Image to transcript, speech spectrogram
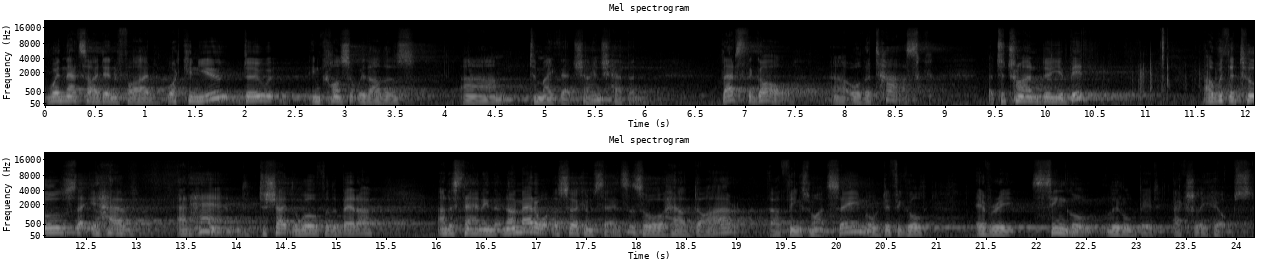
when that's identified, what can you do in concert with others um, to make that change happen? That's the goal uh, or the task uh, to try and do your bit uh, with the tools that you have at hand to shape the world for the better understanding that no matter what the circumstances or how dire uh, things might seem or difficult, every single little bit actually helps.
